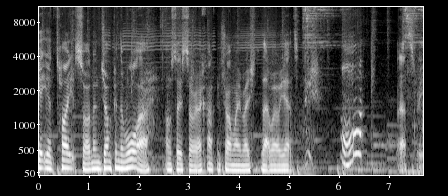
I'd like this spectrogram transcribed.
Get your tights on and jump in the water. I'm so sorry. I can't control my emotions that well yet. Aww. That's sweet.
